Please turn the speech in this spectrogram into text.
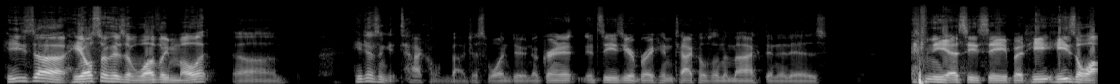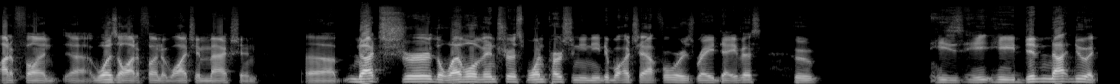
He's uh he also has a lovely mullet. Um, he doesn't get tackled by just one dude. Now, granted, it's easier breaking tackles on the MAC than it is in the SEC, but he he's a lot of fun. Uh, was a lot of fun to watch him action. Uh, not sure the level of interest. One person you need to watch out for is Ray Davis, who he's he he did not do it.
